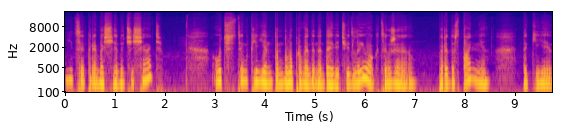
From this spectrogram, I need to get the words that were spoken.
І це треба ще дочищати. От з цим клієнтом було проведено 9 відливок, це вже передостанні такі, е,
